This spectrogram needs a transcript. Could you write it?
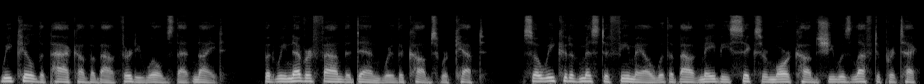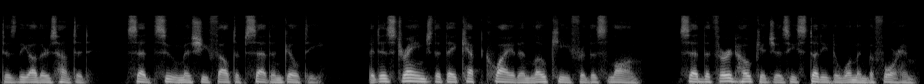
We killed the pack of about 30 wolves that night. But we never found the den where the cubs were kept. So we could have missed a female with about maybe six or more cubs she was left to protect as the others hunted. Said Tsume as she felt upset and guilty. It is strange that they kept quiet and low-key for this long. Said the third Hokage as he studied the woman before him.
